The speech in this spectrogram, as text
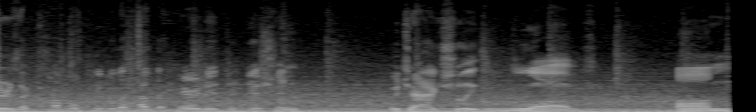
there's a couple people that have the heritage edition, which I actually love. Um,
